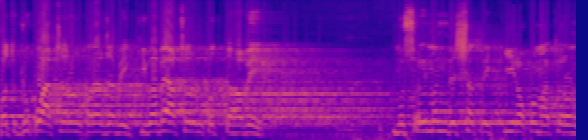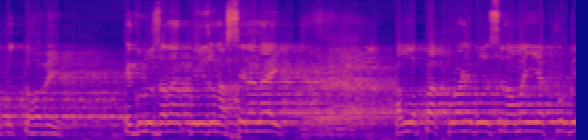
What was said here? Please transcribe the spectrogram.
কতটুকু আচরণ করা যাবে? কীভাবে আচরণ করতে হবে? মুসলমানদের সাথে কি রকম আচরণ করতে হবে? এগুলো জানার প্রয়োজন আছে না নাই? আল্লাহ পাক কোরআনে বলেছেন অমাইয়া করবে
